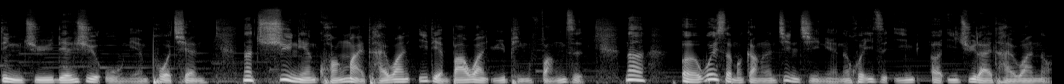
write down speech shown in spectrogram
定居连续五年破千，那去年狂买台湾一点八万余平房子，那。呃，为什么港人近几年呢会一直移呃移居来台湾呢？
